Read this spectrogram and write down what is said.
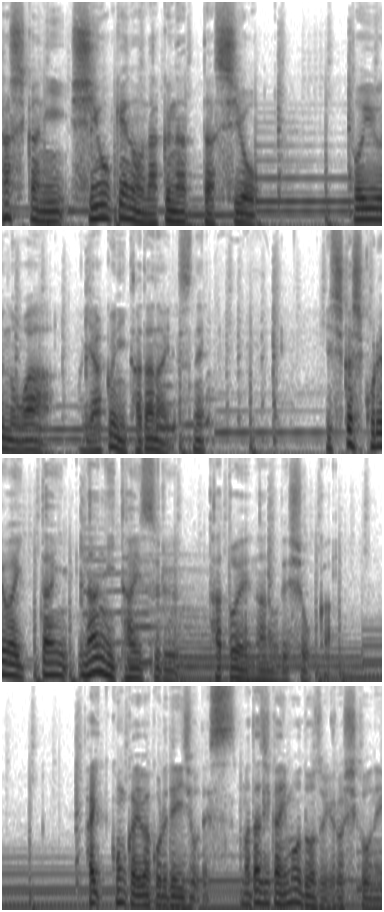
確かに塩気のなくなった塩というのは役に立たないですね。しかしこれは一体何に対する例えなのでしょうか。はい今回はこれで以上です。また次回もどうぞよろしくお願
